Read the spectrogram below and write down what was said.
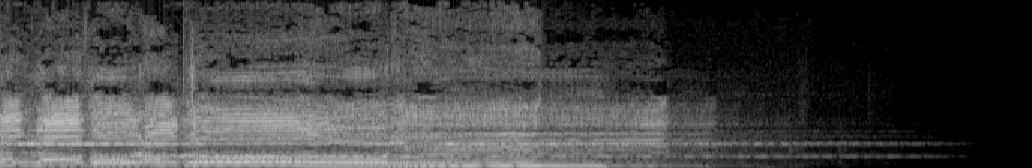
Jump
